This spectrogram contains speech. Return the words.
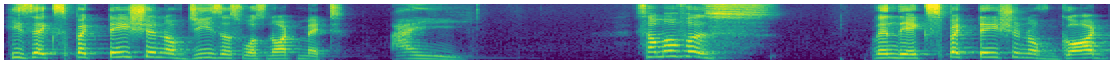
his expectation of Jesus was not met. I. Some of us, when the expectation of God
